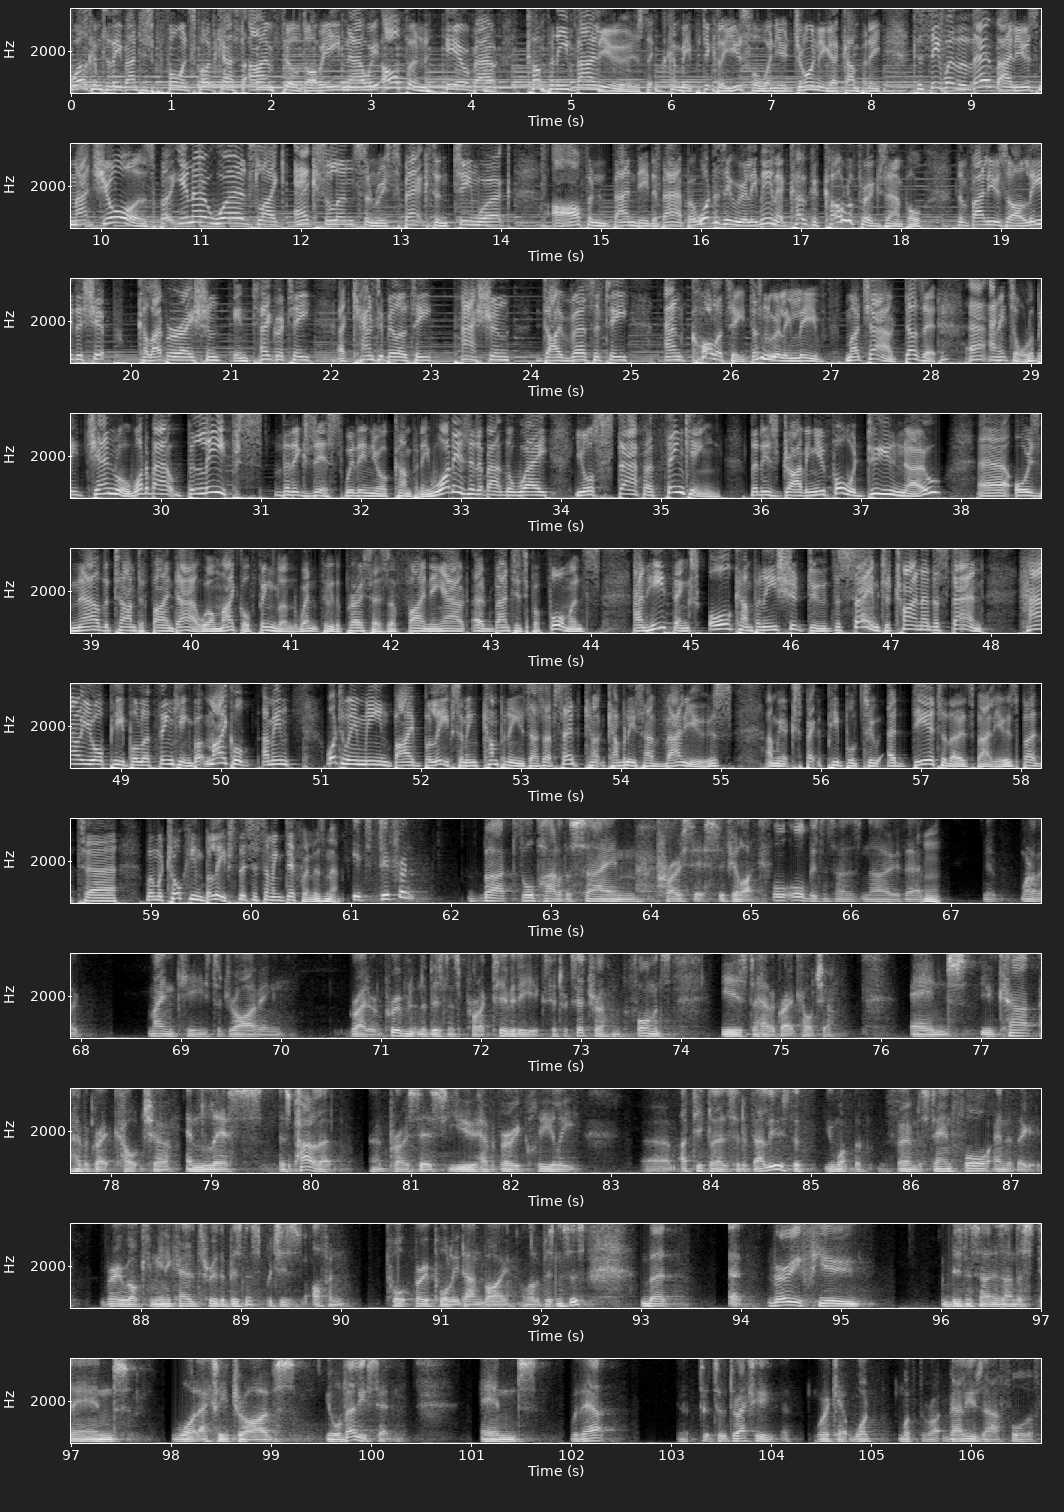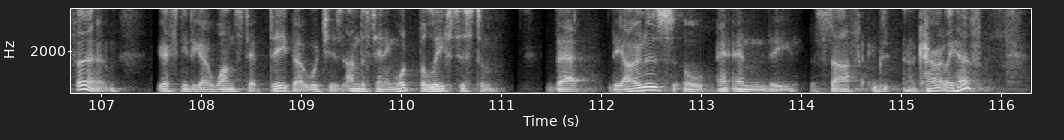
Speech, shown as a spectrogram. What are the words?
Welcome to the Vantage Performance Podcast. I'm Phil Dobby. Now, we often hear about company values that can be particularly useful when you're joining a company to see whether their values match yours. But you know, words like excellence and respect and teamwork are often bandied about. But what does it really mean? At Coca Cola, for example, the values are leadership, collaboration, integrity, accountability, passion, diversity, and quality. Doesn't really leave much out, does it? Uh, and it's all a bit general. What about beliefs that exist within your company? What is it about the way your staff are thinking that is driving you forward? Do you know? Uh, or is now the time to find out? Well, Michael Fingland went through the process of finding out Advantage Performance, and he thinks all companies should do the same to try and understand how your people are thinking. But, Michael, I mean, what do we mean by beliefs? I mean, companies, as I've said, co- companies have values, and we expect people to adhere to those values. But uh, when we're talking beliefs, this is something different, isn't it? It's different, but it's all part of the same process, if you like. All, all business owners know that mm. you know, one of the main keys to driving greater improvement in the business, productivity, et cetera, et cetera, and performance is to have a great culture. And you can't have a great culture unless, as part of that uh, process, you have a very clearly uh, articulated set of values that you want the firm to stand for and that they're very well communicated through the business, which is often poor, very poorly done by a lot of businesses. But uh, very few business owners understand what actually drives your value set. And without, you know, to, to, to actually work out what, what the right values are for the firm, you actually need to go one step deeper, which is understanding what belief system that the owners or and the, the staff ex- uh, currently have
